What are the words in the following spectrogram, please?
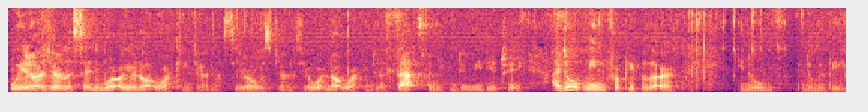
well, you're not a journalist anymore, or you're not a working journalist. You're always a journalist. You're not a working journalist. That's when you can do media training. I don't mean for people that are you know, you know, maybe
